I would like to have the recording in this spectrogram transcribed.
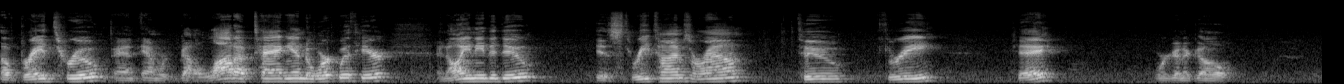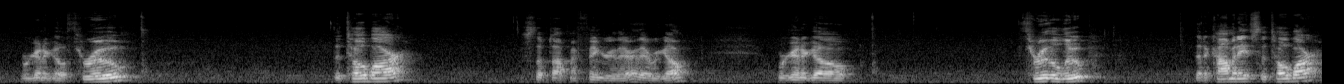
of braid through, and, and we've got a lot of tag end to work with here, and all you need to do is three times around, two, three, okay? We're gonna go, we're gonna go through the tow bar, slipped off my finger there, there we go. We're going to go through the loop that accommodates the tow bar.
